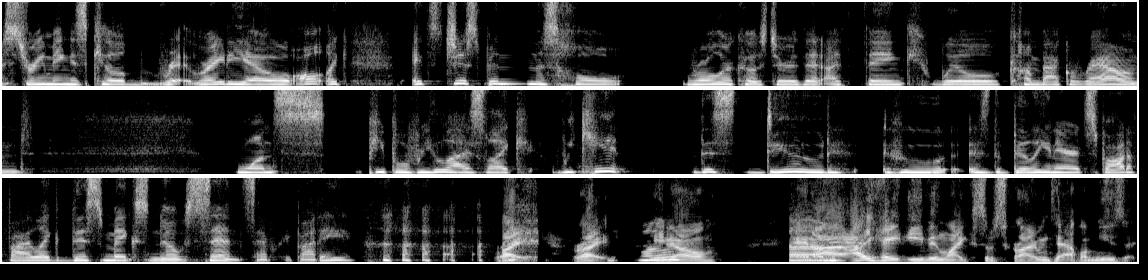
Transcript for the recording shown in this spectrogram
streaming has killed ra- radio. All like it's just been this whole roller coaster that I think will come back around once people realize like we can't this dude who is the billionaire at Spotify like this makes no sense everybody Right. Right. Well, you know, and um, I, I hate even like subscribing to Apple Music.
